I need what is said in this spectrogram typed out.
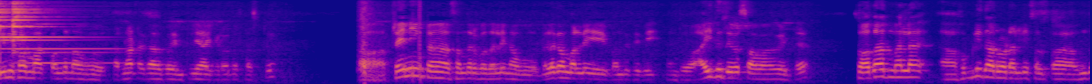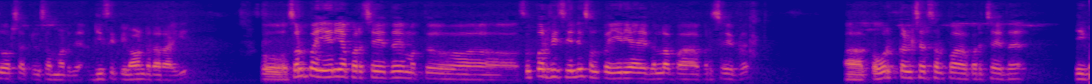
ಯೂನಿಫಾರ್ಮ್ ಹಾಕ್ಕೊಂಡು ನಾವು ಕರ್ನಾಟಕ ಎಂಟ್ರಿ ಆಗಿರೋದು ಫಸ್ಟ್ ಟ್ರೈನಿಂಗ್ ಸಂದರ್ಭದಲ್ಲಿ ನಾವು ಬೆಳಗಾಮಲ್ಲಿ ಬಂದಿದ್ದೀವಿ. ಒಂದು ಐದು ದಿವಸ ಅವಾಗ ಸೊ ಅದಾದಮೇಲೆ ಹುಬ್ಳಿ ಧಾರವಾಡಲ್ಲಿ ಸ್ವಲ್ಪ ಒಂದು ವರ್ಷ ಕೆಲಸ ಮಾಡಿದೆ ಡಿ ಸಿ ಪಿ ಲಾಂಡರರ್ ಆಗಿ. ಸೊ ಸ್ವಲ್ಪ ಏರಿಯಾ ಪರಿಚಯ ಇದೆ ಮತ್ತು ಸೂಪರ್ಫಿಸಿಯಲ್ಲಿ ಸ್ವಲ್ಪ ಏರಿಯಾ ಇದೆಲ್ಲ ಪ- ಪರಿಚಯ ಇದೆ. ವರ್ಕ್ ಕಲ್ಚರ್ ಸ್ವಲ್ಪ ಪರಿಚಯ ಇದೆ. ಈಗ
